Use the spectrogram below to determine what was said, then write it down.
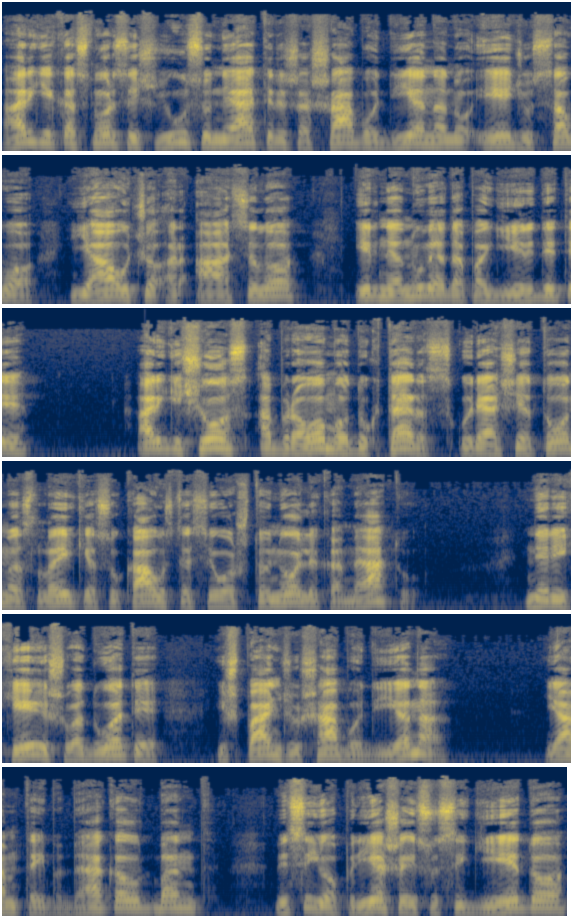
Argi kas nors iš jūsų netriša šabo dieną nuo ėdžių savo jaučio ar asilo ir nenuveda pagirdyti? Argi šios Abraomo dukters, kurią šietonas laikė sukaustęs jau 18 metų, nereikėjo išvaduoti iš pančių šabo dieną? Jam taip bekalbant, visi jo priešai susigėdo,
